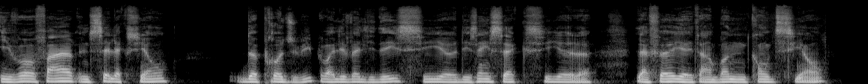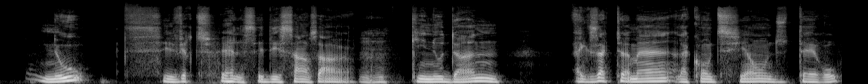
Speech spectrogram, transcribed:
il va faire une sélection de produits pour aller valider si euh, des insectes, si euh, la, feuille est en bonne condition. Nous, c'est virtuel, c'est des senseurs mm-hmm. qui nous donnent exactement la condition du terreau.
